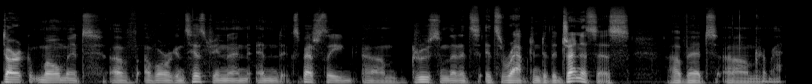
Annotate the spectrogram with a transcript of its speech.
dark moment of, of Oregon's history, and and especially um, gruesome that it's it's wrapped into the genesis of it. Um, Correct.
